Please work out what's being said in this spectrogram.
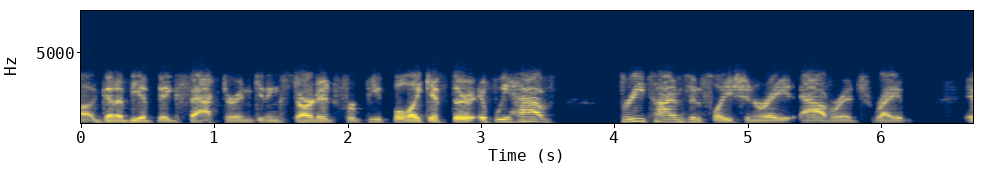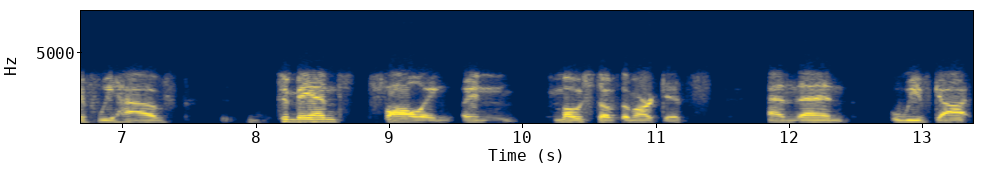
uh, going to be a big factor in getting started for people? Like if there, if we have three times inflation rate average, right? If we have demand falling in most of the markets, and then we've got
